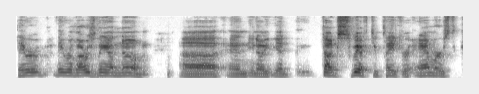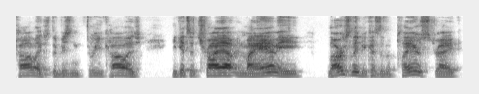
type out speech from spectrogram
they were they were largely unknown. Uh, and you know, you had Doug Swift, who played for Amherst College, Division three college. He gets a tryout in Miami, largely because of the players' strike,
